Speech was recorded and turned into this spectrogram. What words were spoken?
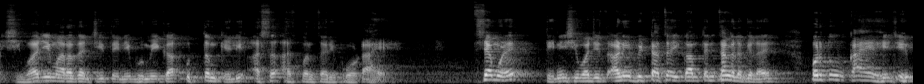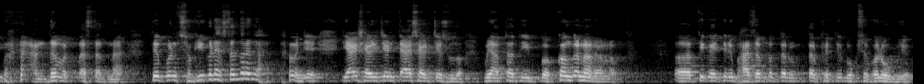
शिवाजी महाराजांची त्यांनी भूमिका उत्तम केली असं आजपर्यंतचा रिपोर्ट आहे. त्यामुळे तिने शिवाजीचं आणि बिट्टाचंही काम त्यांनी चांगलं केलं आहे. परंतु काय हे जे अंधभक्त असतात ना ते पण सगळीकडे असतात बरं का. म्हणजे या शाळेचे आणि त्या शाळेचे सुद्धा. म्हणजे आता ती कंगना रनौत ती काहीतरी भाजप तर तर्फे ती लोकसभेला उभी आहे.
